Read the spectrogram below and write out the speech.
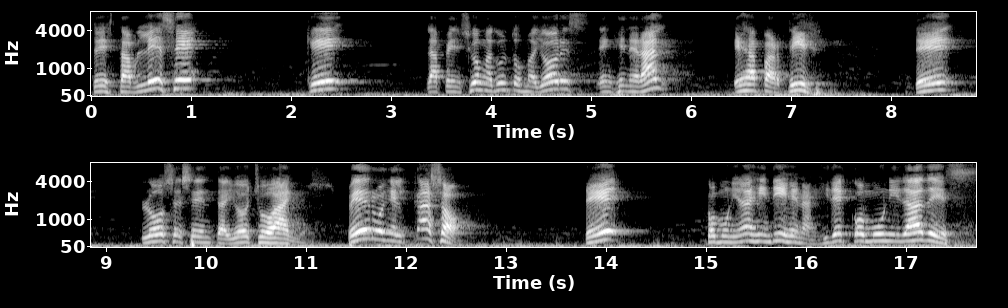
se establece que la pensión a adultos mayores en general es a partir de los 68 años. Pero en el caso de comunidades indígenas y de comunidades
